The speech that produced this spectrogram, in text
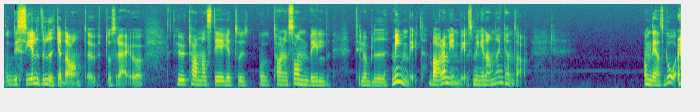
Och det ser lite likadant ut och sådär. Och hur tar man steget och, och tar en sån bild till att bli min bild? Bara min bild, som ingen annan kan ta. Om det ens går.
